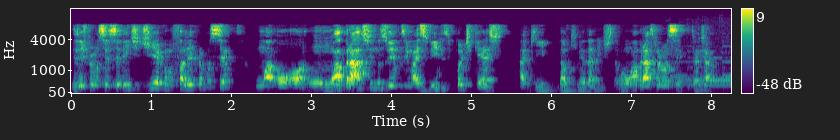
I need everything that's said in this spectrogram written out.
Desejo para você um excelente dia, como eu falei para você, um, um abraço e nos vemos em mais vídeos e podcasts aqui da Alquimia da Mente, tá bom? Um abraço para você. Tchau, tchau.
